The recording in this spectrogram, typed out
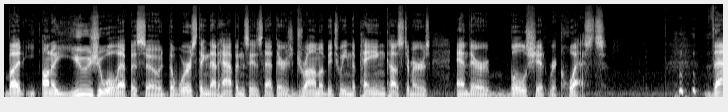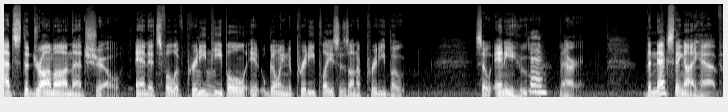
But on a usual episode, the worst thing that happens is that there's drama between the paying customers and their bullshit requests. That's the drama on that show. And it's full of pretty mm-hmm. people it, going to pretty places on a pretty boat. So, anywho. Okay. All right. The next thing I have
